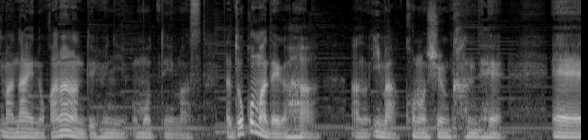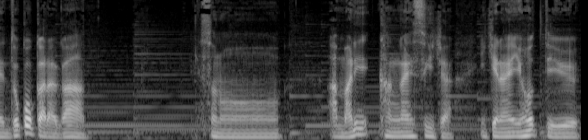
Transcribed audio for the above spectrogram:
まあ、ないのかななんていうふうに思っています。だどこまでがあの今この瞬間で、えー、どこからがそのあまり考えすぎちゃいけないよっていう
